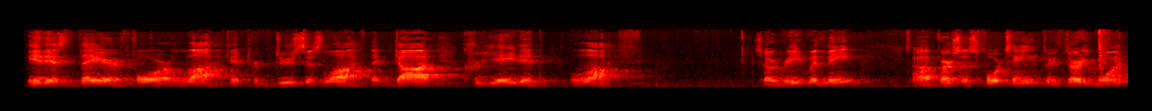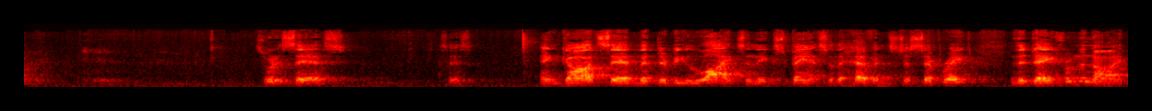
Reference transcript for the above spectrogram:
it is there for life. It produces life, that God created life. So read with me uh, verses 14 through 31. That's what it says. It says, And God said, Let there be lights in the expanse of the heavens to separate the day from the night,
